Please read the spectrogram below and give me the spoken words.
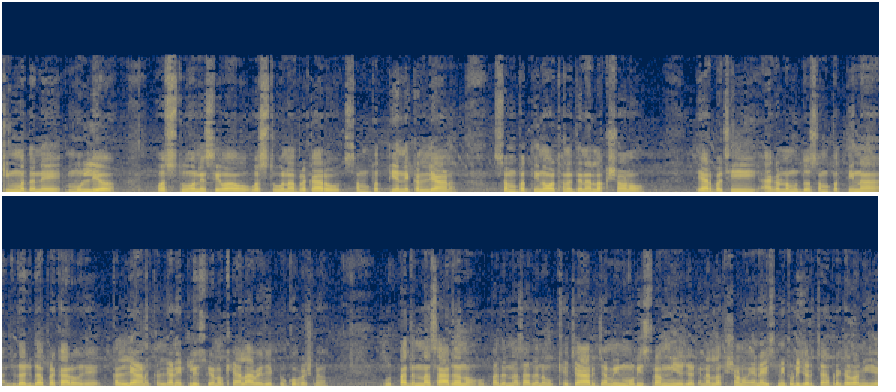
કિંમત અને મૂલ્ય વસ્તુઓ અને સેવાઓ, વસ્તુઓના પ્રકારો, સંપત્તિ અને કલ્યાણ, સંપત્તિનો અર્થ અને તેના લક્ષણો ત્યાર પછી આગળનો મુદ્દો સંપત્તિના જુદા જુદા પ્રકારો છે. કલ્યાણ કલ્યાણ એટલે એનો ખ્યાલ આવે છે? એક ટૂંકો પ્રશ્ન. ઉત્પાદનના સાધનો ઉત્પાદનના સાધનો મુખ્ય ચાર. જમીન, મૂડી, શ્રમ, નિયોજક. એના લક્ષણો એના વિશેની થોડી ચર્ચા આપણે કરવાની છે.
